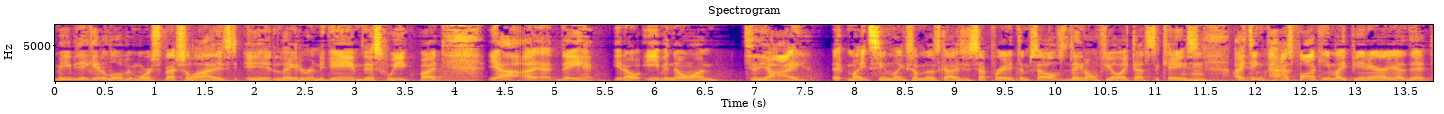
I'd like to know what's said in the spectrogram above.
maybe they get a little bit more specialized eh, later in the game this week. But yeah, they, you know, even though on to the eye, it might seem like some of those guys have separated themselves. They don't feel like that's the case. Mm-hmm. I think pass blocking might be an area that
